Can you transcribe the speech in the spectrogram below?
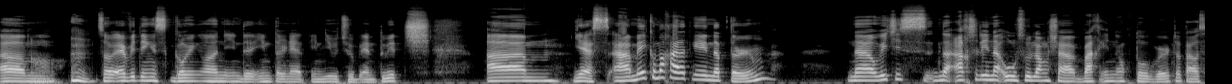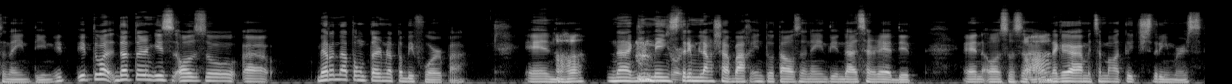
Um, so everything's going on in the internet, in YouTube and Twitch. Um, yes, ah, may kumakalat ngayon na term na which is na actually nauso lang siya back in October 2019. It it the term is also uh, meron na tong term na to before pa. And Aha. naging mainstream lang siya back in 2019 dahil sa Reddit and also sa Ah. nagagamit sa mga Twitch streamers.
